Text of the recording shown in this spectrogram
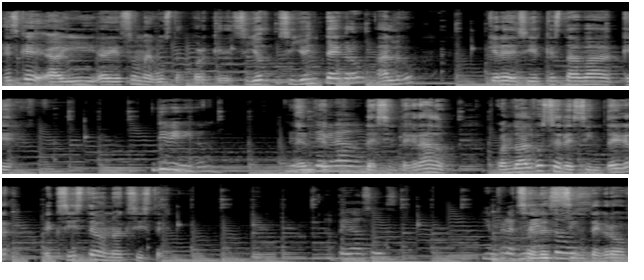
Es que ahí, ahí eso me gusta, porque si yo, si yo integro algo, quiere decir que estaba, ¿qué? Dividido, desintegrado. en- desintegrado. Cuando algo se desintegra, ¿existe o no existe? a pedazos. Se desintegró.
